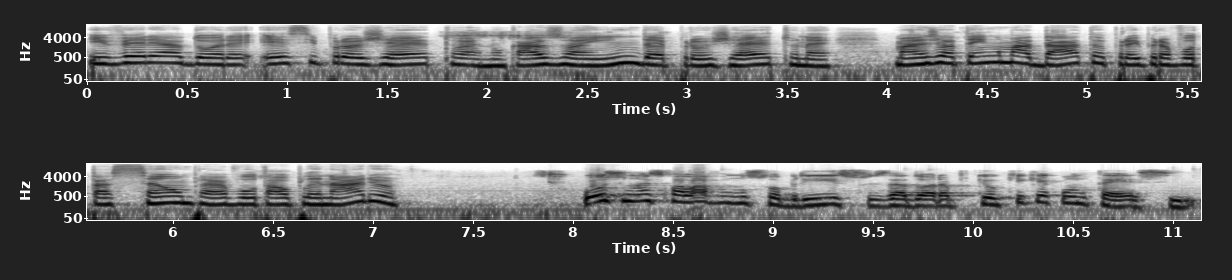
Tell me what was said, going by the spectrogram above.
E vereadora, esse projeto, é, no caso ainda é projeto, né? Mas já tem uma data para ir para votação, para voltar ao plenário? Hoje nós falávamos sobre isso, Isadora, porque o que, que acontece?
